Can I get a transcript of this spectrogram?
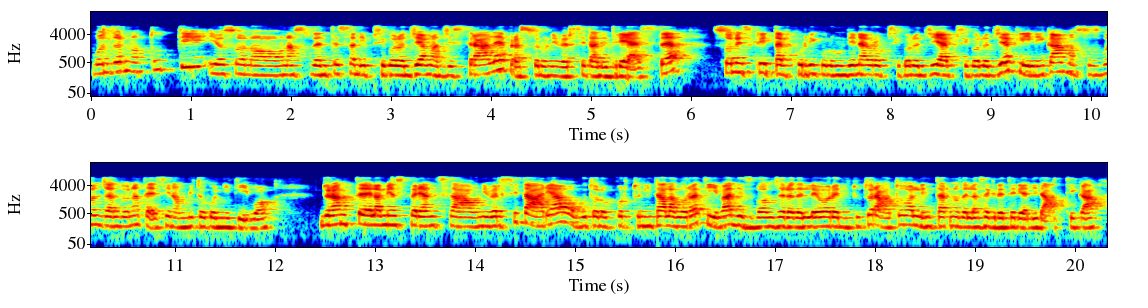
Buongiorno a tutti, io sono una studentessa di psicologia magistrale presso l'Università di Trieste. Sono iscritta al curriculum di neuropsicologia e psicologia clinica, ma sto svolgendo una tesi in ambito cognitivo. Durante la mia esperienza universitaria ho avuto l'opportunità lavorativa di svolgere delle ore di tutorato all'interno della segreteria didattica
